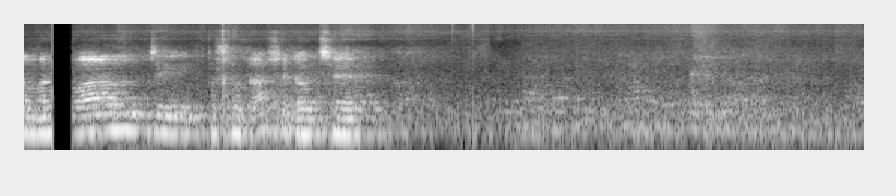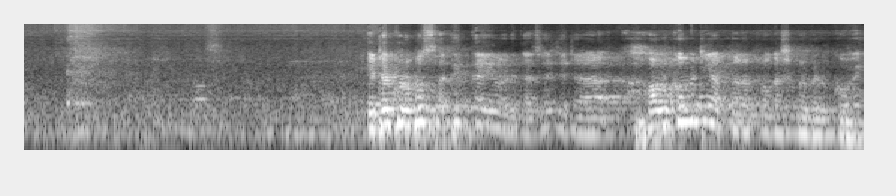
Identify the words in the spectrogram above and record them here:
নাম্বার ওয়ান যে প্রশ্নটা, সেটা হচ্ছে, এটা করব সাদিক কাছে, যেটা হল কমিটি আপনারা প্রকাশ করবেন কবে?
